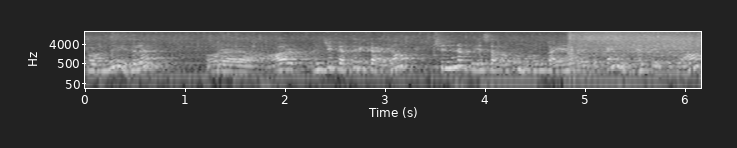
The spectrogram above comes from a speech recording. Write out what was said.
இப்போ வந்து இதில் ஒரு ஆறு அஞ்சு கத்திரிக்காயும் சின்ன பீஸ் அளவுக்கு முருங்காயும் சேர்த்துருக்கேன். இதையும் சேர்த்துக்கலாம்.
